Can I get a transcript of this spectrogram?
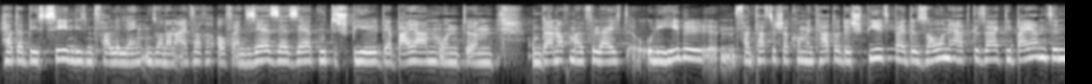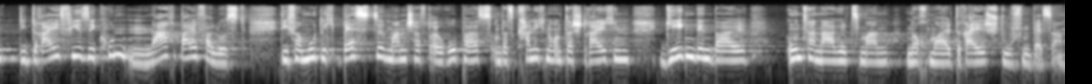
Hertha BSC in diesem Falle lenken, sondern einfach auf ein sehr, sehr, sehr gutes Spiel der Bayern. Und ähm, um da nochmal vielleicht Uli Hebel, ähm, fantastischer Kommentator des Spiels bei The Zone, er hat gesagt, die Bayern sind die drei, vier Sekunden nach Ballverlust die vermutlich beste Mannschaft Europas, und das kann ich nur unterstreichen, gegen den Ball unter Nagelsmann nochmal drei Stufen besser.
